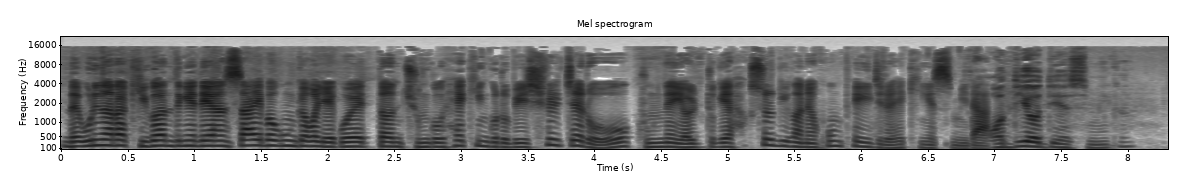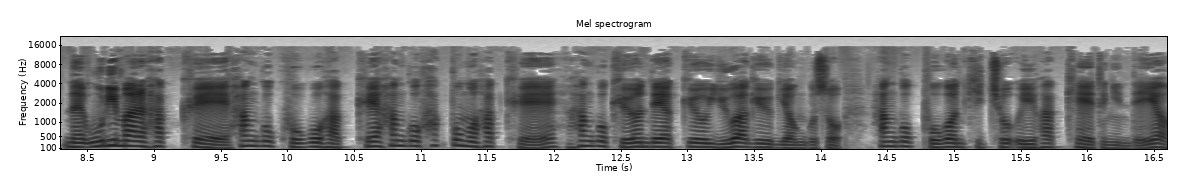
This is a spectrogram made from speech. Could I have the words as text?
네, 우리나라 기관 등에 대한 사이버 공격을 예고했던 중국 해킹 그룹이 실제로 국내 12개 학술 기관의 홈페이지를 해킹했습니다. 어디 어디 했습니까? 네, 우리말 학회, 한국고고학회, 한국학부모학회, 한국교연대학교 유아교육연구소, 한국보건기초의학회 등인데요.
